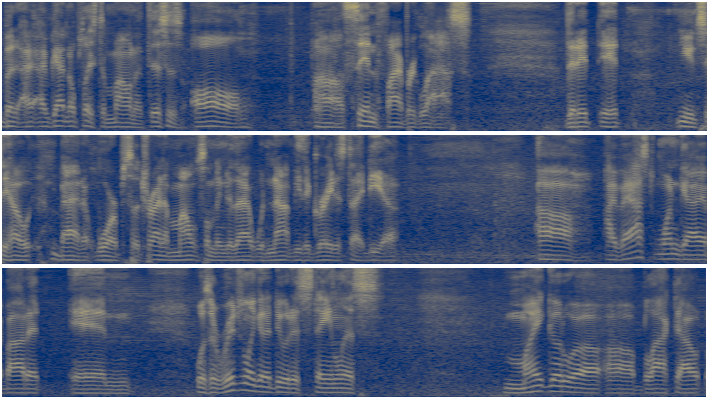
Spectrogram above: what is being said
but I, have got no place to mount it. This is all uh, thin fiberglass that it it you can see how bad it warps. So trying to mount something to that would not be the greatest idea. Uh, I've asked one guy about it and was originally going to do it as stainless. Might go to a, a blacked out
